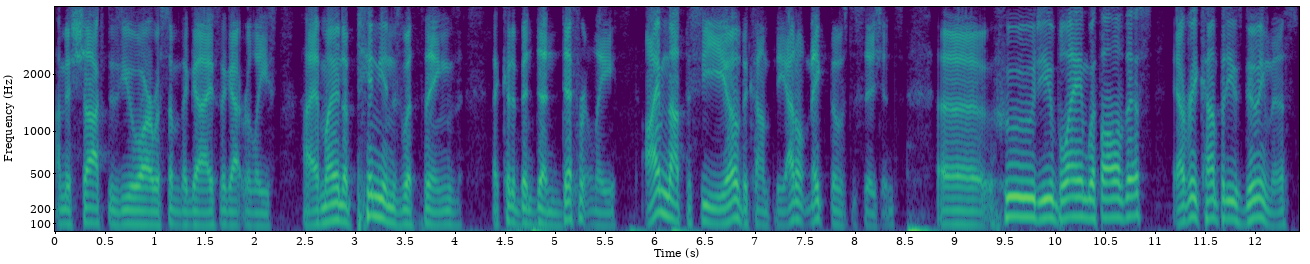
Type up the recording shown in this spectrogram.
I'm as shocked as you are with some of the guys that got released. I have my own opinions with things that could have been done differently. I'm not the CEO of the company. I don't make those decisions. Uh, who do you blame with all of this? Every company is doing this.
